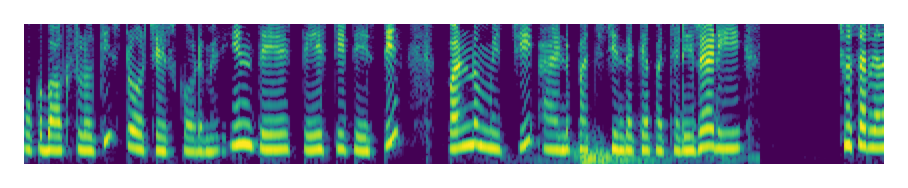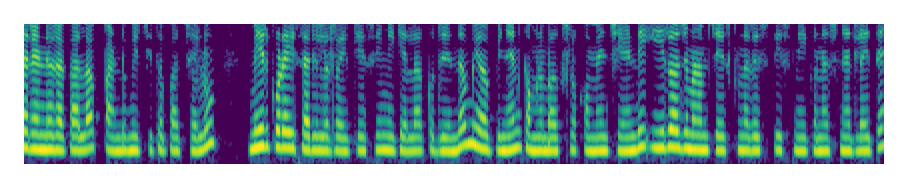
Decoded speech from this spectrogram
ఒక బాక్స్లోకి స్టోర్ చేసుకోవడమే. ఇంతే టేస్టీ టేస్టీ. పండు మిర్చి అండ్ పచ్చి చింతకాయ పచ్చడి రెడీ. చూసారు కదా రెండు రకాల పండు మిర్చితో పచ్చళ్ళు. మీరు కూడా ఈసారి ఇలా ట్రై చేసి మీకు ఎలా కుదిరిందో మీ ఒపీనియన్ కమెంట్ బాక్స్లో కామెంట్ చేయండి. ఈ రోజు మనం చేసుకున్న రెసిపీస్ మీకు నచ్చినట్లయితే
